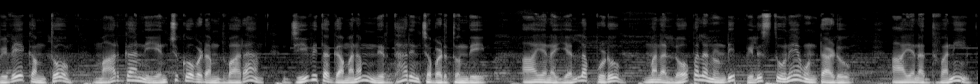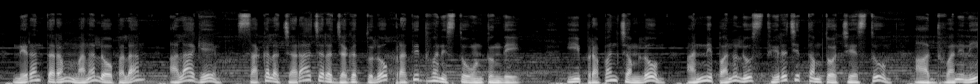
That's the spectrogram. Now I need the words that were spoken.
వివేకంతో మార్గాన్ని ఎంచుకోవడం ద్వారా జీవిత గమనం నిర్ధారించబడుతుంది. ఆయన ఎల్లప్పుడూ మన లోపల నుండి పిలుస్తూనే ఉంటాడు. ఆయన ధ్వని నిరంతరం మన లోపల అలాగే సకల చరాచర జగత్తులో ప్రతిధ్వనిస్తూ ఉంటుంది. ఈ ప్రపంచంలో అన్ని పనులు స్థిరచిత్తంతో చేస్తూ ఆ ధ్వనిని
